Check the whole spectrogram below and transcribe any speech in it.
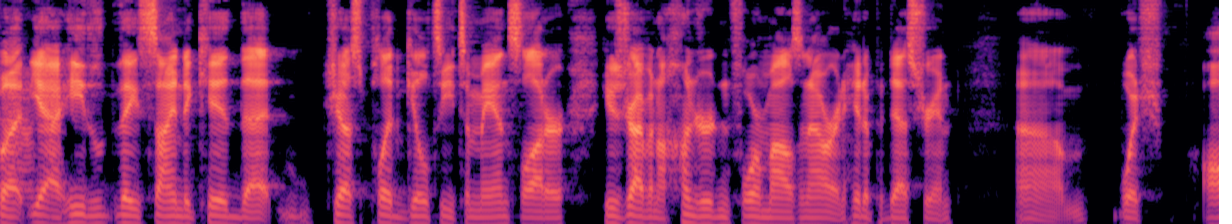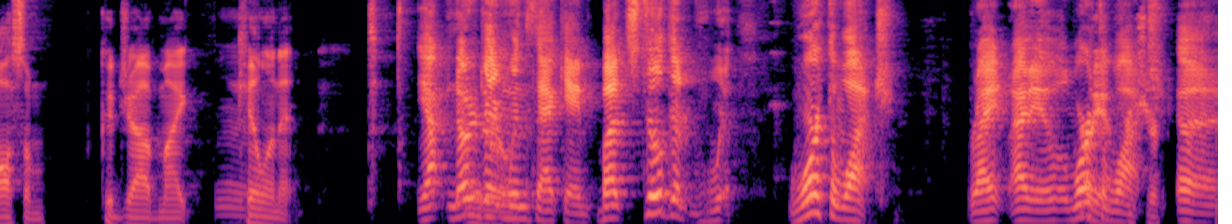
but yeah, he they signed a kid that just pled guilty to manslaughter. He was driving 104 miles an hour and hit a pedestrian, um, which awesome. Good job, Mike, mm. killing it. Yeah, Notre Dame wins that game, but still good, worth the watch, right? I mean, worth oh, yeah, the watch. Sure. Uh,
